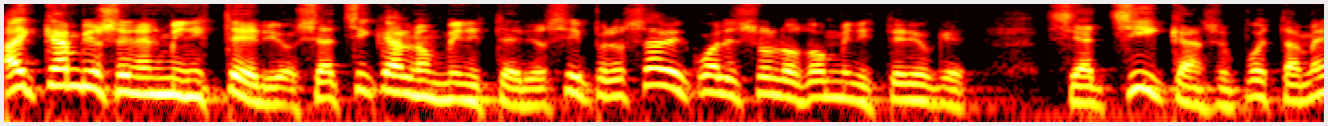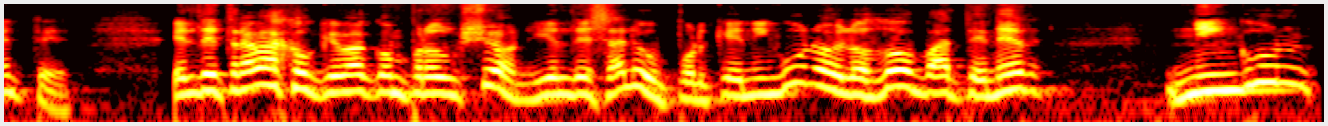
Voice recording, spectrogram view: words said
Hay cambios en el ministerio, se achican los ministerios, sí, pero ¿sabe cuáles son los dos ministerios que se achican supuestamente? El de trabajo que va con producción y el de salud, porque ninguno de los dos va a tener ningún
